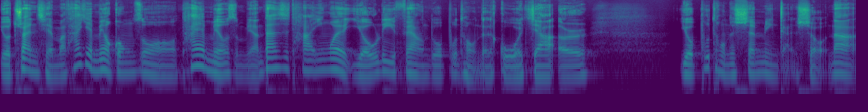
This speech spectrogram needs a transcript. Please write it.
有赚钱吗？他也没有工作，他也没有怎么样。但是他因为游历非常多不同的国家，而有不同的生命感受。那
